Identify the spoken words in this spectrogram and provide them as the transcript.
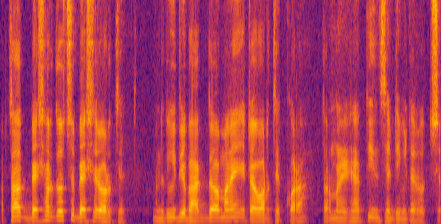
অর্থাৎ ব্যাসার্ধ হচ্ছে ব্যাসের অর্ধেক। মানে দুই দিয়ে ভাগ দেওয়া মানে এটা অর্ধেক করা। তার মানে এখানে তিন সেন্টিমিটার হচ্ছে।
